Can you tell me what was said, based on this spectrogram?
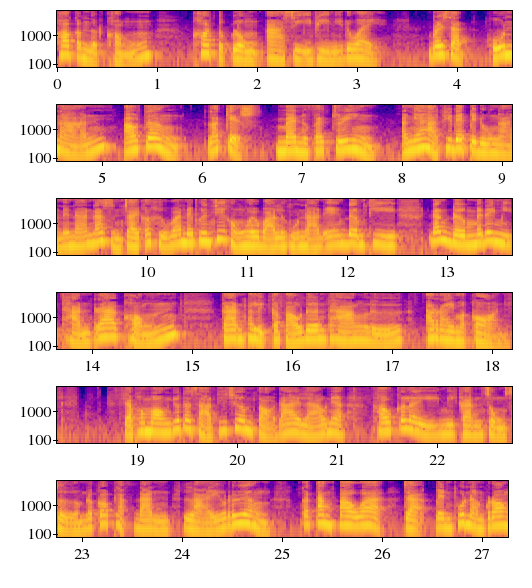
ข้อกำหนดของข้อตกลง RCEP นี้ด้วย บริษัทหูหนาน a l t e n Luggage Manufacturing อันนี้ยค่ะที่ได้ไปดูงานเนี่ยนะน่าสนใจก็คือว่าในพื้นที่ของฮวยหวานหรือหูหนานเองเดิมที ดั้งเดิมไม่ได้มีฐานรากของการผลิตกระเป๋าเดินทางหรืออะไรมาก่อน แต่พอมองยุทธศาสตร์ที่เชื่อมต่อได้แล้วเนี่ยเขาก็เลยมีการส่งเสริมแล้วก็ผลักดันหลายเรื่อง ก็ตั้งเป้าว่าจะเป็นผู้นำร่อง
